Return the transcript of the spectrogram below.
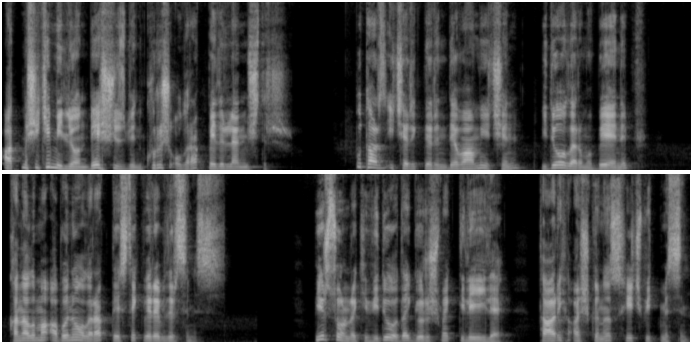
62 milyon 500 bin kuruş olarak belirlenmiştir. Bu tarz içeriklerin devamı için videolarımı beğenip kanalıma abone olarak destek verebilirsiniz. Bir sonraki videoda görüşmek dileğiyle. Tarih aşkınız hiç bitmesin.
